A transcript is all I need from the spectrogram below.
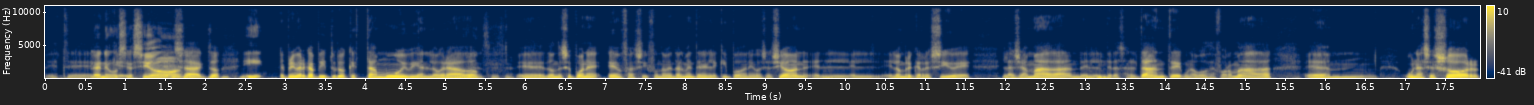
este, La que- negociación. Exacto. Y el primer capítulo que está muy bien logrado, sí, sí. eh, donde se pone énfasis fundamentalmente en el equipo de negociación, el, el- el hombre que recibe la llamada del, del asaltante, una voz deformada, em, un asesor,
